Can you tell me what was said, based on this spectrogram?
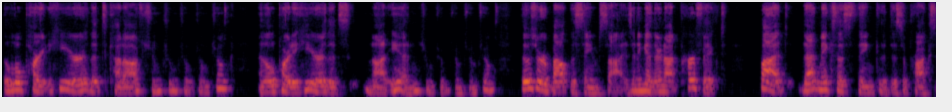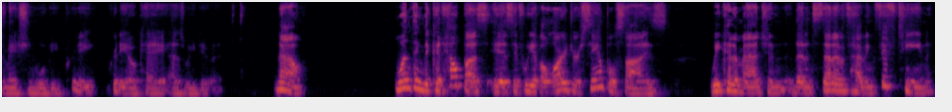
the little part here that's cut off, chunk, chunk, chunk, chunk, chunk, and the little part of here that's not in, chunk, chunk, chunk, chunk, chunk, those are about the same size. And again, they're not perfect, but that makes us think that this approximation will be pretty, pretty okay as we do it. Now, one thing that could help us is if we have a larger sample size, we could imagine that instead of having 15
